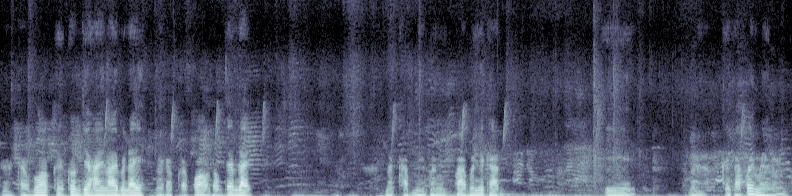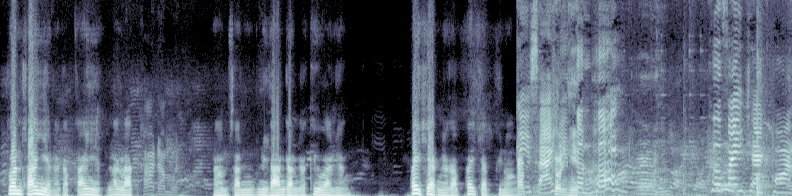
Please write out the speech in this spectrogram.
อ่าแต่ว่าเกิดความเสียหายหลายบันไดนะครับกับพ่อสองแต้มได้นะครับนี่เป็นภาพบรรยากาศที่ เกิดจากไฟไหม้เนาะส่วนสาเหตุนะครับสาเหตุหลักๆตามสันนิษฐานกันก็คือว่าเรื่องไฟแฉกนะครับไฟแฉกพี่น้องมีสาเหต้นตุเหตุต้นเพิ่งคือไฟแชกฮอน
